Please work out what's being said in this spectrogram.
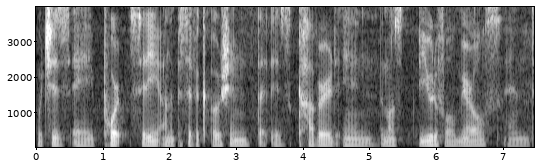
which is a port city on the Pacific Ocean that is covered in the most beautiful murals and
